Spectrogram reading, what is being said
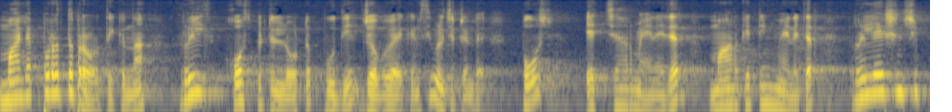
മലപ്പുറത്ത് പ്രവർത്തിക്കുന്ന റിൽസ് ഹോസ്പിറ്റലിലോട്ട് പുതിയ ജോബ് വേക്കൻസി വിളിച്ചിട്ടുണ്ട്. Post H R manager marketing manager relationship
